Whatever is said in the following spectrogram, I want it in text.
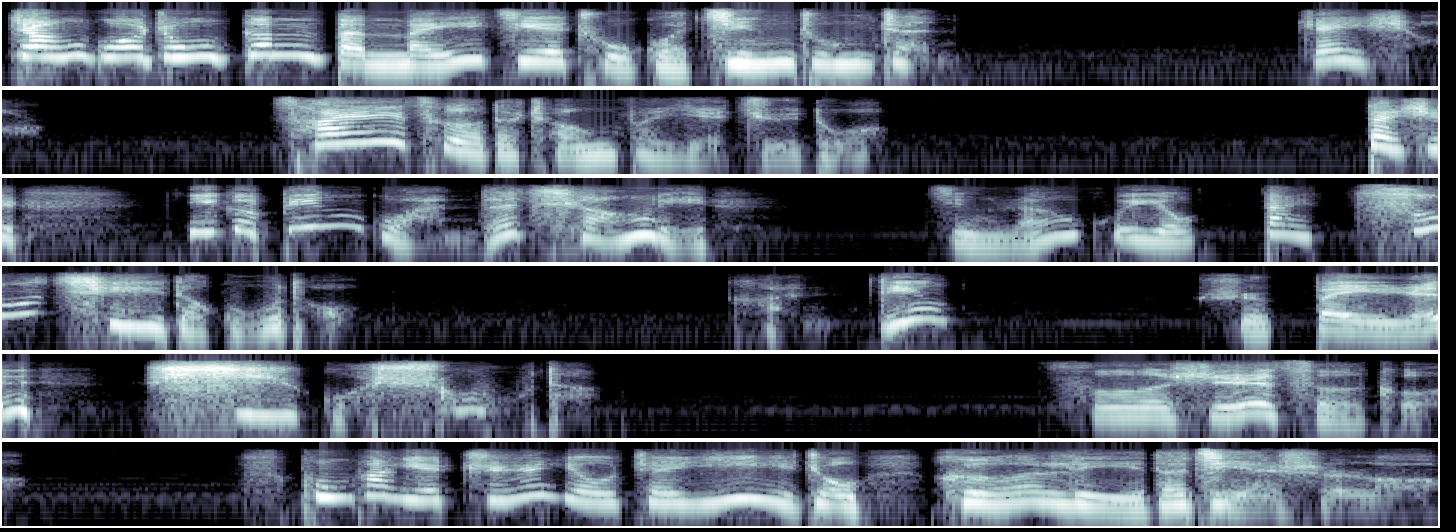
张国忠根本没接触过京中镇，这时候猜测的成分也居多。但是，一个宾馆的墙里。竟然会有带瓷器的骨头，肯定是被人施过术的。此时此刻，恐怕也只有这一种合理的解释了。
